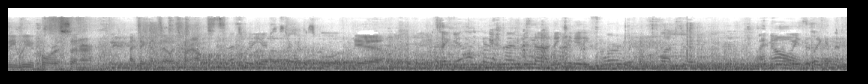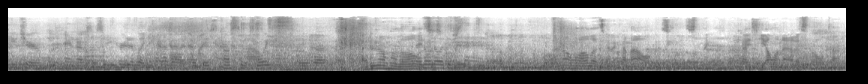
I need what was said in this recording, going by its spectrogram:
University Liacouras Center. I think that's how it's pronounced. That's where your sister went to school. Yeah. I feel like I'm in uh, 1984 with lots of I know. noise, like in the future, and I was supposed to be heard of like adult, but there's constant voice over. I don't know how all I this don't know is. what they're saying. I don't know how all that's gonna come out because this thing, guy's yelling at us the whole time.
